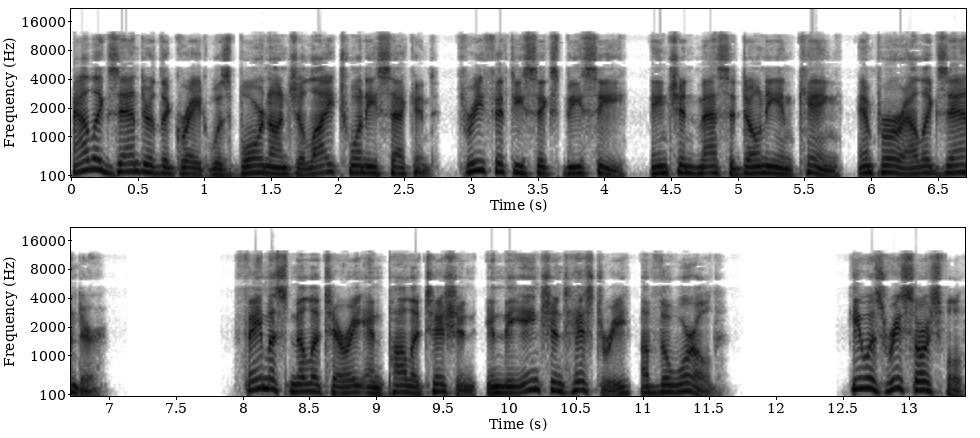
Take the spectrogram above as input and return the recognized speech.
Alexander the Great was born on July 22, 356 BC, ancient Macedonian king, Emperor Alexander. Famous military and politician in the ancient history of the world. He was resourceful,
